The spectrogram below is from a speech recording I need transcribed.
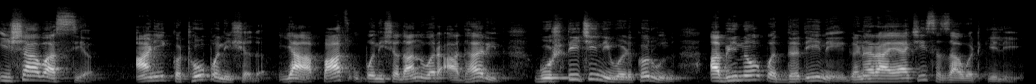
ईशावास्य आणि कठोपनिषद या पाच उपनिषदांवर आधारित गोष्टीची निवड करून अभिनव पद्धतीने गणरायाची सजावट केली.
